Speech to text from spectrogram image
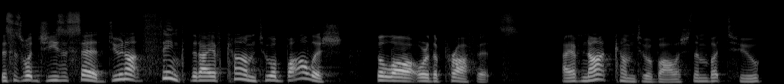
This is what Jesus said Do not think that I have come to abolish the law or the prophets. I have not come to abolish them, but to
